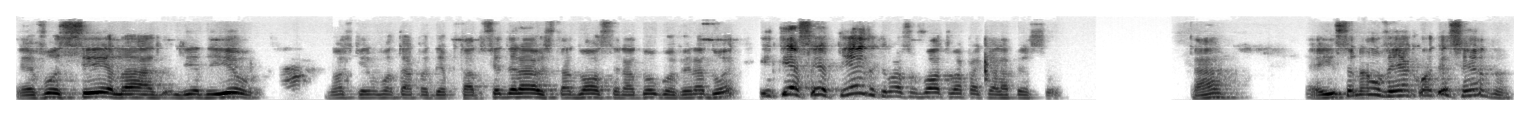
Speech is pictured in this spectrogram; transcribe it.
É, você lá, Leda e eu, nós queremos votar para deputado federal, estadual, senador, governador, e ter a certeza que o nosso voto vai para aquela pessoa. Tá? É, isso não vem acontecendo.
